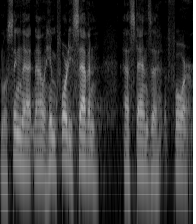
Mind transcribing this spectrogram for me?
and we'll sing that now, hymn 47, uh, stanza 4.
